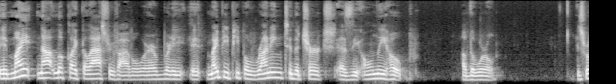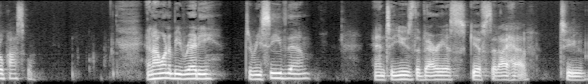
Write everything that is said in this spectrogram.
it might not look like the last revival where everybody, it might be people running to the church as the only hope of the world. It's real possible. And I want to be ready to receive them and to use the various gifts that I have to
